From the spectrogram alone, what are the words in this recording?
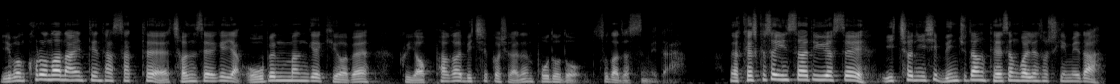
이번 코로나19 사태에 전 세계 약 500만 개 기업에 그 여파가 미칠 것이라는 보도도 쏟아졌습니다. 네, 계속해서 인사이드 USA 2020 민주당 대선 관련 소식입니다.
